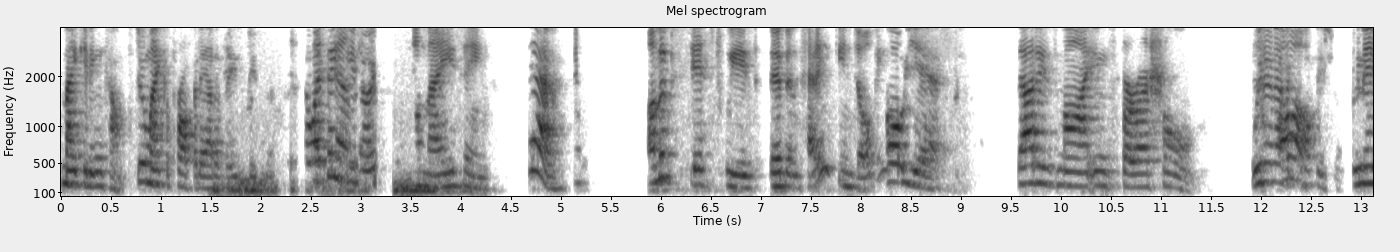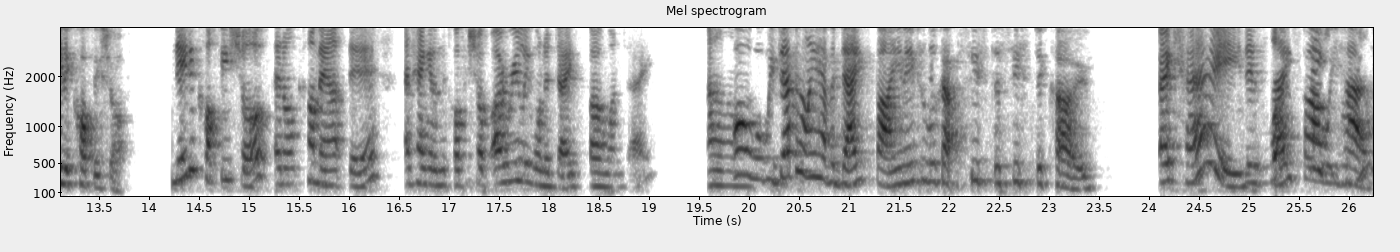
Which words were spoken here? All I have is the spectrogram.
make an income, still make a profit out of these businesses. So That I think, you know, Amazing. yeah. I'm obsessed with Urban Paddock in Dalby. Oh, yes. That is my inspiration. We don't have Oh. a coffee shop. We need a coffee shop. Need a coffee shop, and I'll come out there and hang it in the coffee shop. I really want a day spa one day. Um, Oh, well, we definitely have a day spa. You need to look up Sister Sister Co. okay. There's lots Day spa of we have.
